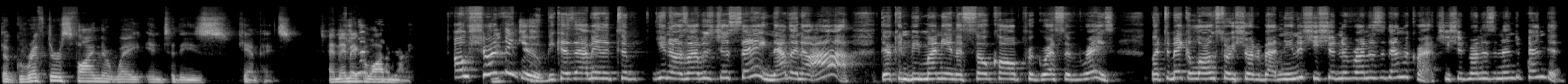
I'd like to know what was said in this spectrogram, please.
the grifters find their way into these campaigns and they make a lot of money. Oh, sure they do. Because I mean, to you know, as I was just saying, now they know ah, there can be money in a so-called progressive race. But to make a long story short about Nina, she shouldn't have run as a Democrat. She should run as an independent.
